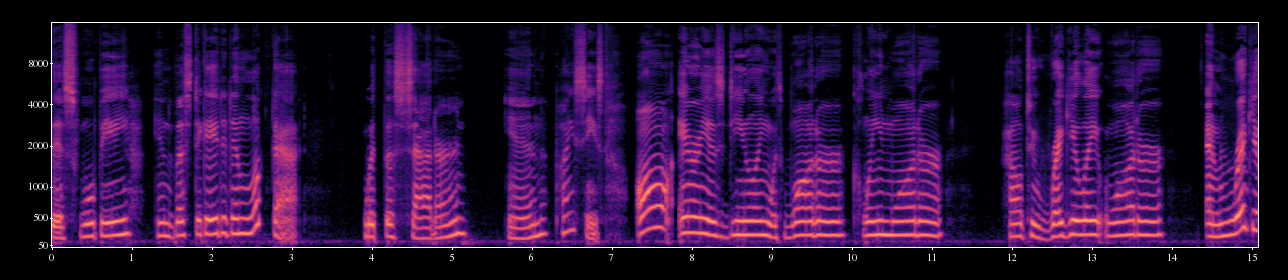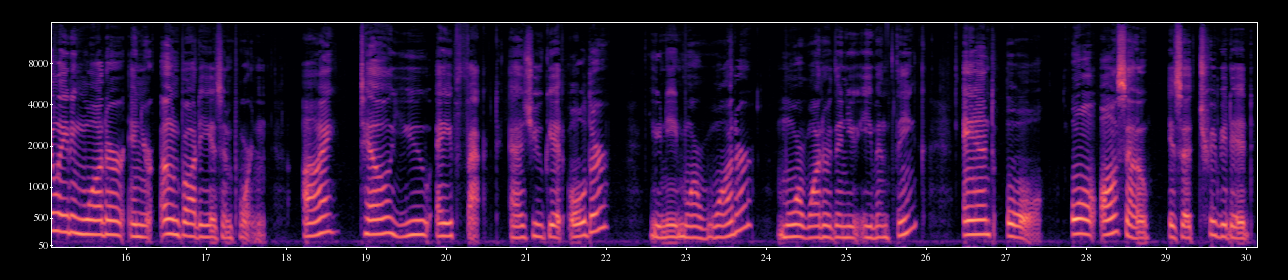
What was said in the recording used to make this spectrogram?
This will be investigated and looked at with the Saturn in Pisces all areas dealing with water, clean water, how to regulate water, and regulating water in your own body is important. I tell you a fact. As you get older, you need more water, more water than you even think, and oil. Oil also is attributed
